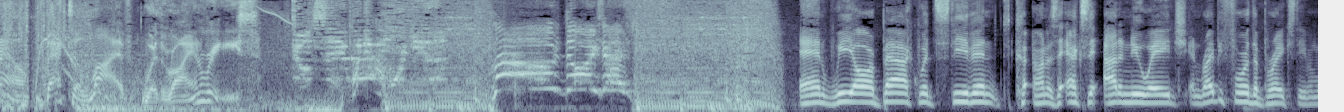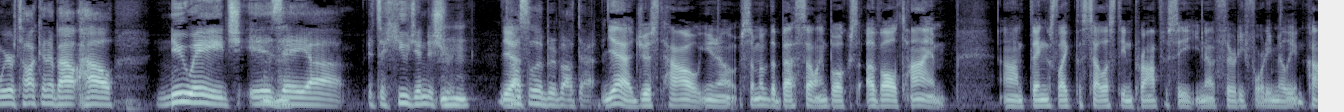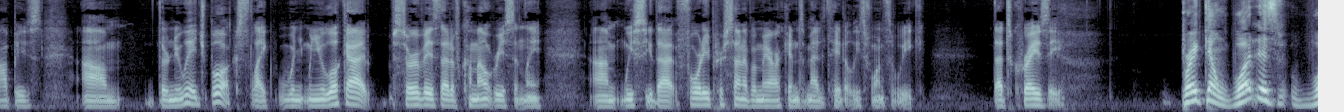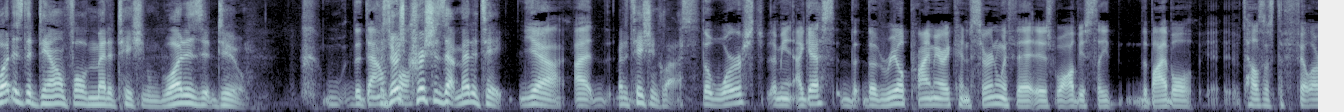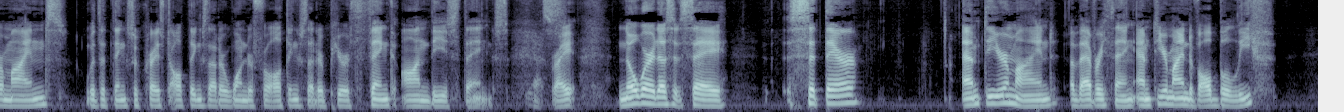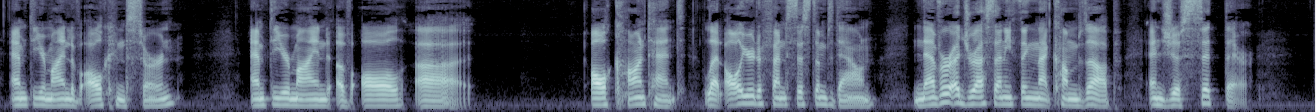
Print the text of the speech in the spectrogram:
Now, back to live with Ryan Ries. Don't say we didn't warn you. And we are back with Steven on his exit out of New Age. And right before the break, Steven, we were talking about how New Age is a uh, it's a huge industry. Yeah. Tell us a little bit about that. yeah, just how you know some of the best-selling books of all time, um, things like the Celestine Prophecy, you know, 30, 40 million copies. Um, they're New Age books. Like when when you look at surveys that have come out recently, um, we see that forty percent of Americans meditate at least once a week. That's crazy. Break down what is what is the downfall of meditation? What does it do? The Because downfall. there's Christians that meditate, yeah, I, meditation class. the worst i mean i guess the, the real primary concern with it is well obviously the bible uh, tells us to fill our minds with the things of christ all things that are wonderful all things that are pure think on these things Yes. right nowhere does it say sit there empty your mind of everything empty your mind of all belief empty your mind of all concern empty your mind of all uh, all content, let all your defense systems down, never address anything that comes up, and just sit there.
